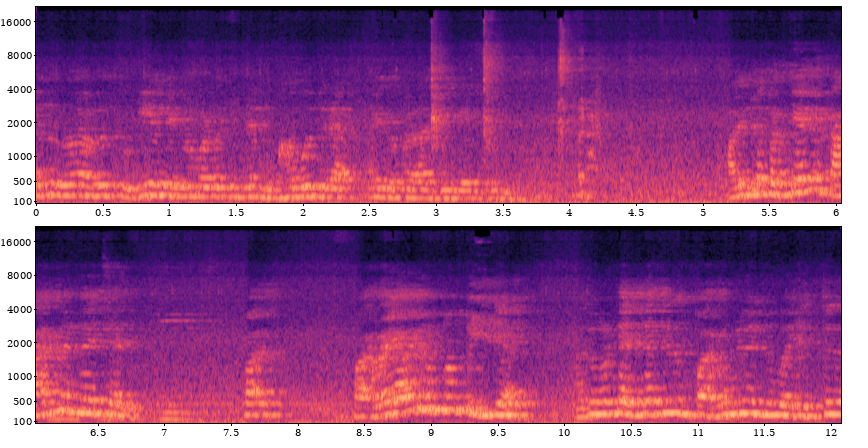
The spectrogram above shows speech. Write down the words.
എന്നുള്ളതാണ് പുതിയ നിയമനത്തിന്റെ മുഖമുദ്ര ആയി നമ്മൾ അംഗീകരിക്കുന്നത് അതിന്റെ പ്രത്യേക കാരണം എന്താ വെച്ചാൽ പറയാനൊന്നും ഇല്ല. അതുകൊണ്ട് എല്ലാത്തിനും പറഞ്ഞു എന്ന് വരുത്തുക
